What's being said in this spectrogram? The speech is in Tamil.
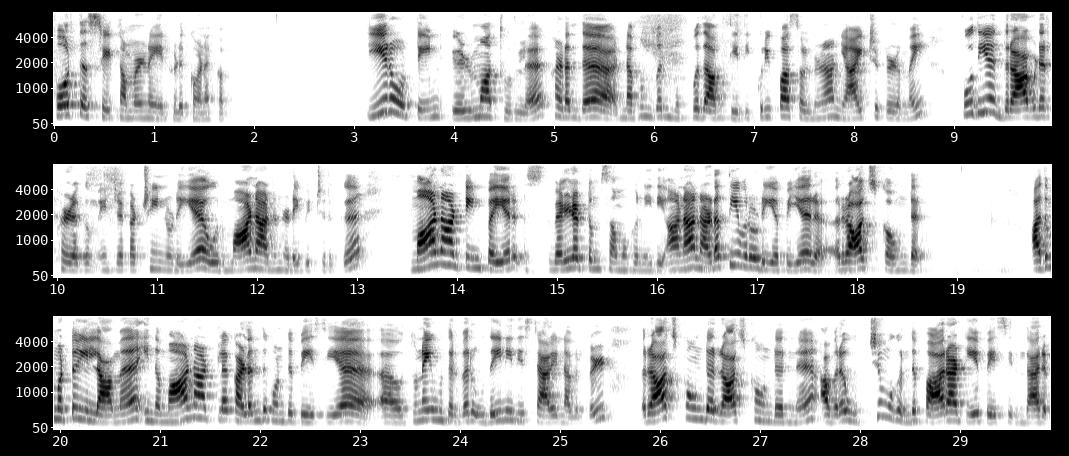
ஃபோர்த் எஸ்டேட் தமிழ் நேயர்களுக்கு வணக்கம். ஈரோட்டின் எழுமாத்தூரில் கடந்த நவம்பர் முப்பதாம் தேதி குறிப்பாக சொல்லணும்னா ஞாயிற்றுக்கிழமை புதிய திராவிடர் கழகம் என்ற கட்சியினுடைய ஒரு மாநாடு நடைபெற்றிருக்கு. மாநாட்டின் பெயர் வெள்ளட்டும் சமூக நீதி. ஆனால் நடத்தியவருடைய பெயர் ராஜ் கவுண்டர். அது மட்டும் இல்லாமல் இந்த மாநாட்டில் கலந்து கொண்டு பேசிய துணை முதல்வர் உதயநிதி ஸ்டாலின் அவர்கள் ராஜ் கவுண்டர் ராஜ் கவுண்டர்னு அவரை உச்சி முகர்ந்து பாராட்டியே பேசியிருந்தார்.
